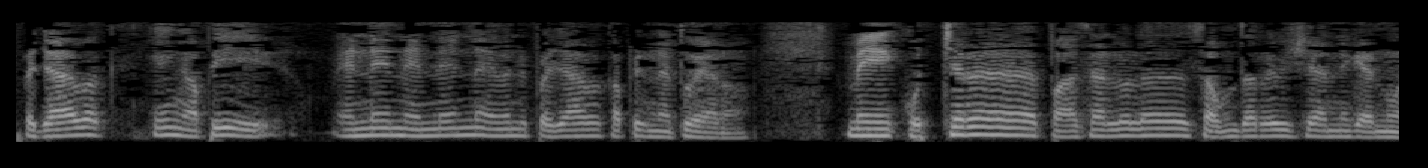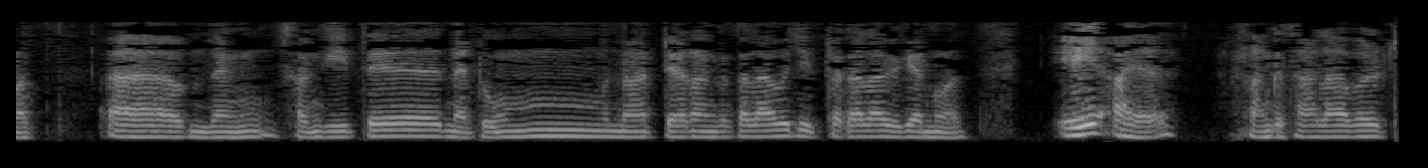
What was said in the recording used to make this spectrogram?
ප්‍රජාවකින් අපි එන්න එන්න එන්න එන්න එවැනි ප්‍රජාවක් අපිට නැතුව යනවා. මේ කොච්චර පාසල් වල సౌందර්ය විෂයන් ගැනුවත් දැන් සංගීතය නැටුම් නාට්‍ය රංග කලාව චිත්‍ර කලාව ගැනුවත් ඒ අය සංඝශාලාවලට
